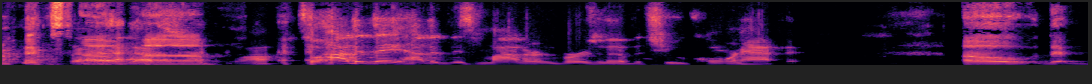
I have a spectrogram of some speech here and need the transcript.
So, uh, wow. So how did they? How did this modern version of the chew corn happen? Oh, the,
